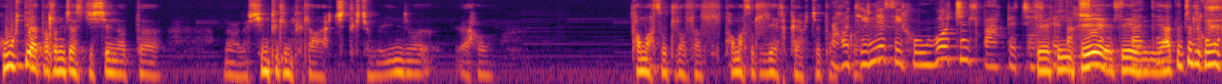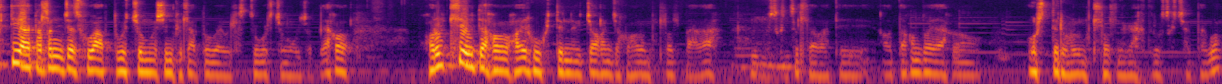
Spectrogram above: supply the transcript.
Хүүхдийн хадгаламжаас жишээ нь одоо нөгөө шимтгэл имтгэл авчдаг ч юм уу. Энэ яг уу том асуудал болол том асуудал ярих гэж явчихад байгаа. Яг тэрнээс ирэх өгөөч нь л баг гэж хэлэх гэж байна. Тийм. Ядаж л хүүхдийн хадгаламжаас хүү авдгүй ч юм уу шимтгэл авдгүй байвал бас зүгээр ч юм уу гэж бод. Яг Хоромтлын хувьд яг хоёр хүүхдээр нэг жоохон жоохон хоромтлол байгаа. Өсгөцөл байгаа. Тий. Одоохондоо яг өөртөө хоромтлол нэг ахтар өсгөж чадаагүй.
